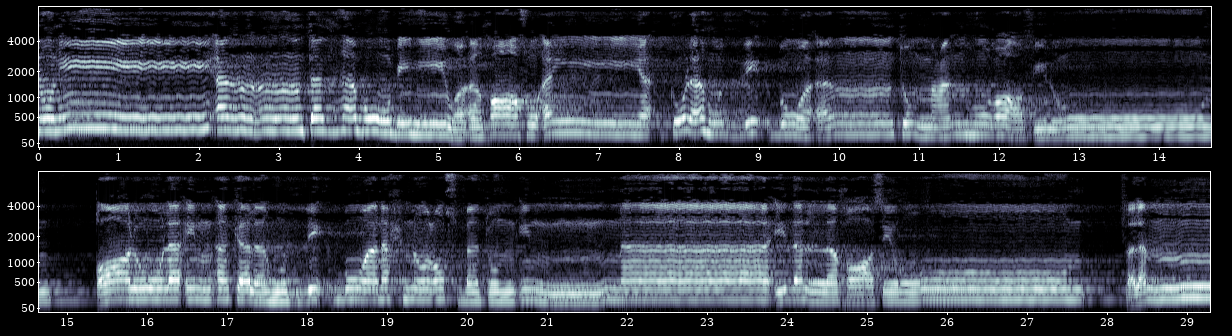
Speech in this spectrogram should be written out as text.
لَيَحْزُنُنِي أَن تَذْهَبُوا بِهِ وَأَخَافُ أَن يَأْكُلَهُ الذِّئْبُ وَأَنتُمْ عَنْهُ غَافِلُونَ قَالُوا لَئِنْ أَكَلَهُ الذِّئْبُ وَنَحْنُ عُصْبَةٌ إِنَّا إِذًا لَّخَاسِرُونَ فَلَمَّا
